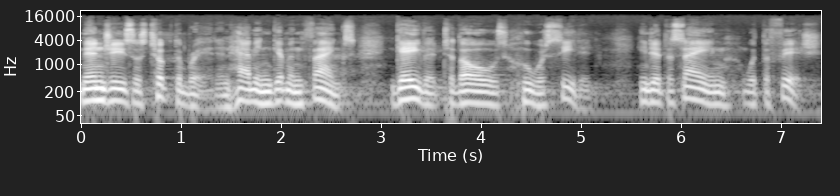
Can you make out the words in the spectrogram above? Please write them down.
Then Jesus took the bread and, having given thanks, gave it to those who were seated. He did the same with the fish.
